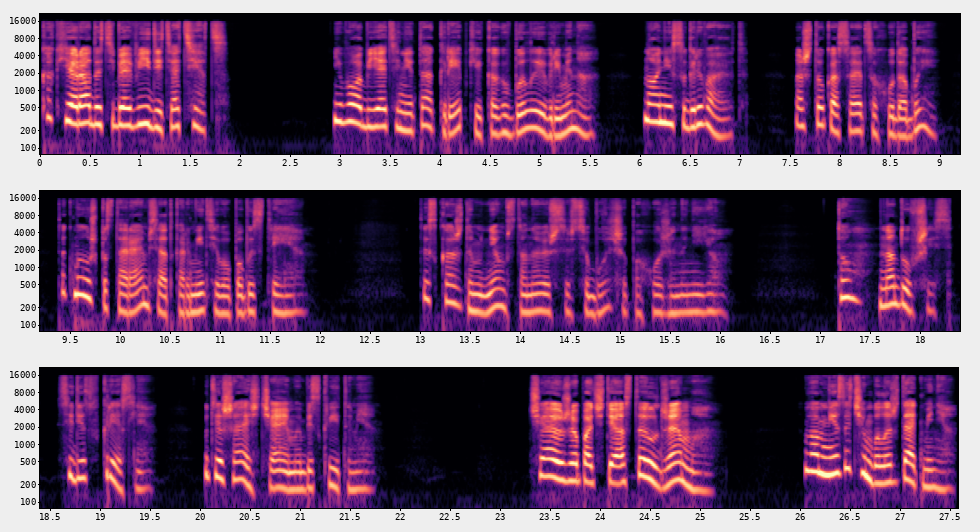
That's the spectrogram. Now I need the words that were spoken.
«Как я рада тебя видеть, отец!» Его объятия не так крепкие, как в былые времена, но они согревают. А что касается худобы, так мы уж постараемся откормить его побыстрее. Ты с каждым днем становишься все больше похожей на нее. Том, надувшись, сидит в кресле, утешаясь чаем и бисквитами. «Чай уже почти остыл, Джемма». «Вам незачем было ждать меня»,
